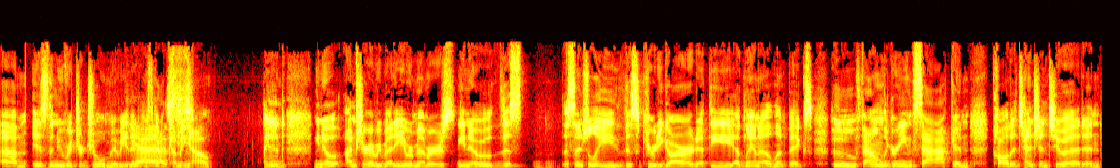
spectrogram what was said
um, is the new Richard Jewell movie that he's got coming out. And, you know, I'm sure everybody remembers, you know, this essentially the security guard at the Atlanta Olympics who found the green sack and called attention to it. And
